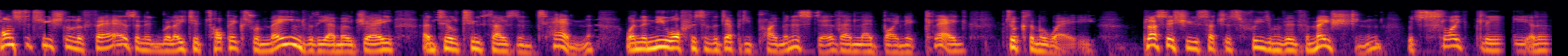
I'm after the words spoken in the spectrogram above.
Constitutional affairs and related topics remained with the MOJ until 2010, when the new Office of the Deputy Prime Minister, then led by Nick Clegg, took them away, plus issues such as freedom of information, which slightly at a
